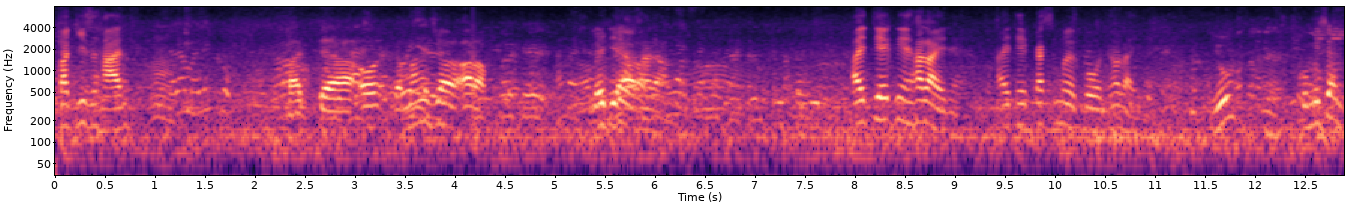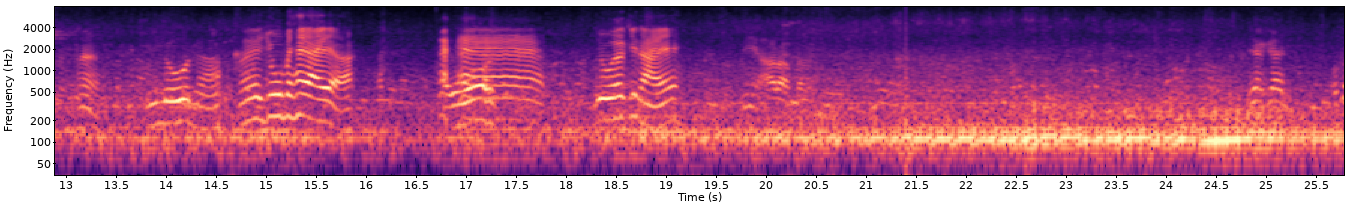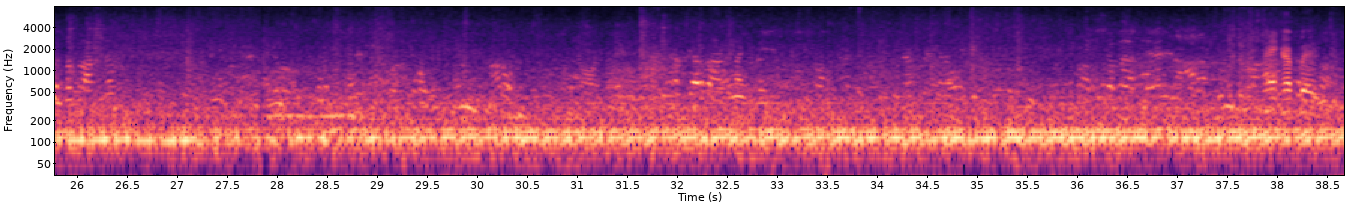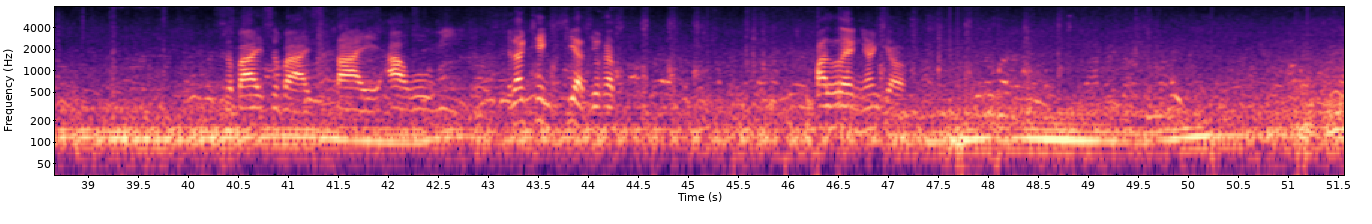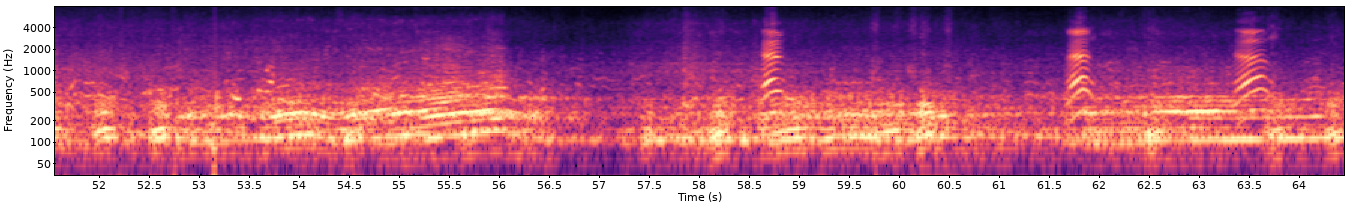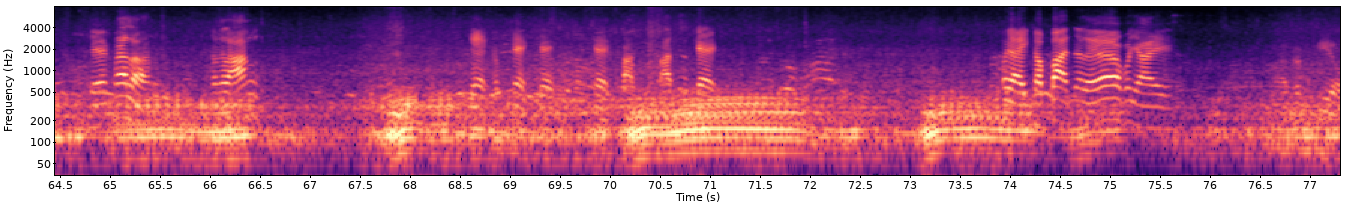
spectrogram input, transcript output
ปากีสถาน but uh, all, the manager Arab lady Arab I take เนี่ยเท่าไหร่เนี่ย I take customer โกนเท่าไหร่ยูคอมมิชชั่นเอ่า ไม่รู้นะไม่ยูไม่ให้ไอเหรอ ไอ้โว้ย ยูเวิที่ไหน นี่อารับ อะเรียกกันเอเป็นภาษาอังกฤษให้ครับเบิร์สบายสบายสไตล์ ROV กำลังเคร่งเครียดอยู่ครับ ปันแรงอย่างเดียว หนึ่งหนึ่งหนึ่งแจกแม่ล่ะข้างหลังแจกครับแจกแจกแจกปัดปัดแจกพ่อใหญ่กลับบ้านได้แล้วพ่อใหญ่มาก็เที่ยว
